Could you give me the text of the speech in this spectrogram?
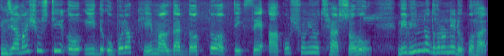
জামাইষষ্ঠী ও ঈদ উপলক্ষে মালদার দত্ত অপটিক্সে আকর্ষণীয় ছাড়সহ বিভিন্ন ধরনের উপহার।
